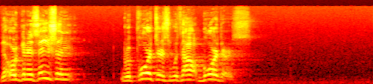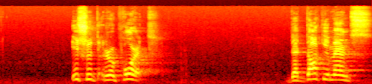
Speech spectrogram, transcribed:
The organization Reporters Without Borders issued a report that documents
